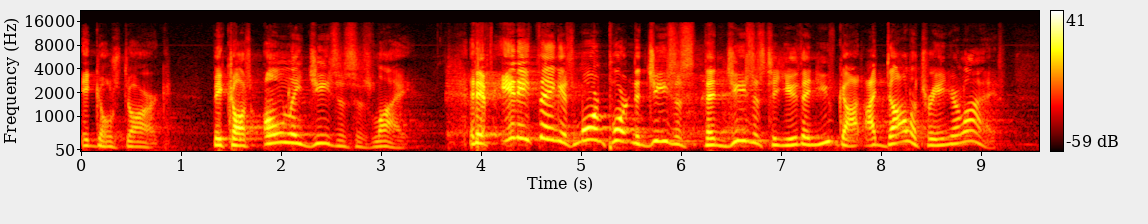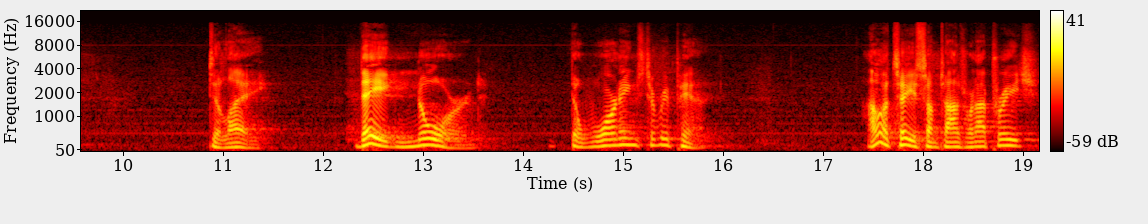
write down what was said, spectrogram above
it goes dark because only Jesus is light. And if anything is more important to Jesus than Jesus to you, then you've got idolatry in your life. Delay. They ignored the warnings to repent. I'm going to tell you sometimes when I preach,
